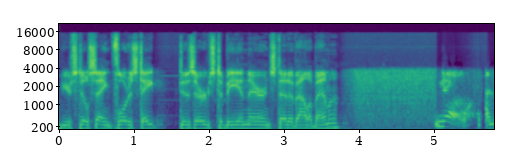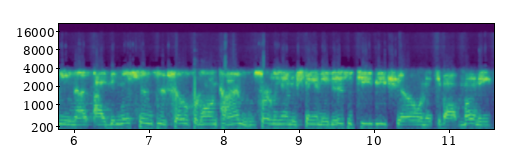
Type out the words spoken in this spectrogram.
you're still saying Florida State deserves to be in there instead of Alabama? No, I mean I, I've been listening to your show for a long time. and Certainly understand it is a TV show and it's about money.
